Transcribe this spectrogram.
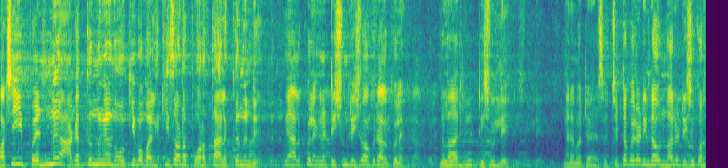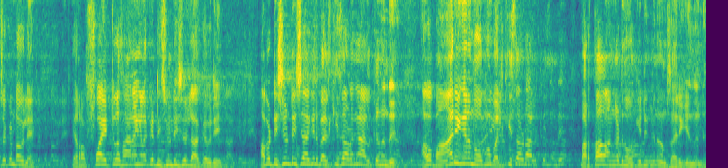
പക്ഷേ ഈ പെണ്ണ് അകത്തുനിന്ന് ഇങ്ങനെ നോക്കിയപ്പോൾ ബൽക്കീസ് അവിടെ പുറത്ത് അലക്കുന്നുണ്ട്. ഇങ്ങനെ അലക്കൂല ഇങ്ങനെ ടിഷ്യൂ ടിഷ്യൂ ആക്കൂല അലക്കൂലേ. നിങ്ങൾ ആരും ടിഷ്യൂ ഇല്ലേ ഇങ്ങനെ മറ്റേ സ്വിച്ചിട്ട പരിപാടി ഉണ്ടാവും. എന്നാലും ടിഷ്യൂ കുറച്ചൊക്കെ ഉണ്ടാവില്ലേ? റഫായിട്ടുള്ള സാധനങ്ങളൊക്കെ ടിഷ്യൂ ടിഷ്യൂ ആക്കവര് അപ്പോൾ ടിഷ്യൂ ടിഷ്യൂ ആക്കി ബൽക്കീസ് അവിടെ അങ്ങനെ അൽക്കുന്നുണ്ട് അപ്പോൾ ഭാര്യ ഇങ്ങനെ നോക്കുമ്പോൾ ബൽക്കീസ് അവിടെ അൽക്കുന്നുണ്ട് ഭർത്താവ് അങ്ങോട്ട് നോക്കിയിട്ട് ഇങ്ങനെ സംസാരിക്കുന്നുണ്ട്.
